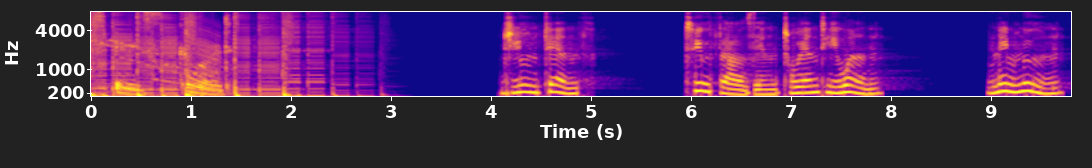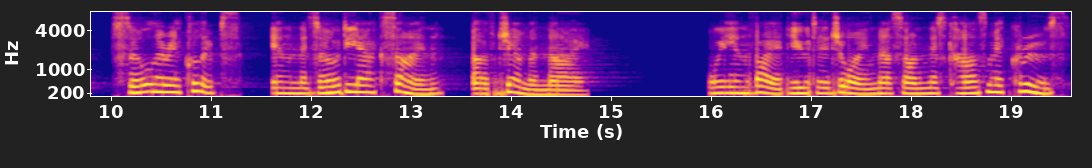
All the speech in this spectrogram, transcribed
Space chord. June 10th, 2021. New moon, solar eclipse, in the zodiac sign of Gemini. We invite you to join us on this cosmic cruise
